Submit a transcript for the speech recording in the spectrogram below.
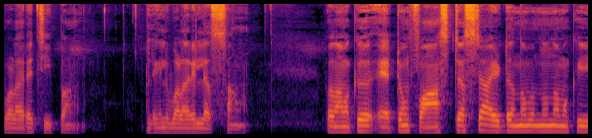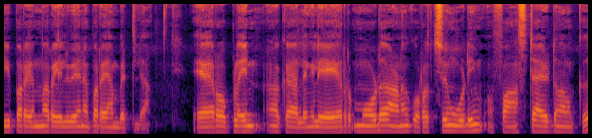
വളരെ ചീപ്പാണ് അല്ലെങ്കിൽ വളരെ ലെസ്സാണ് ഇപ്പോൾ നമുക്ക് ഏറ്റവും ഫാസ്റ്റസ്റ്റ് ആയിട്ടൊന്നും നമുക്ക് ഈ പറയുന്ന റെയിൽവേനെ പറയാൻ പറ്റില്ല. എയറോപ്ലെയിൻ ഒക്കെ അല്ലെങ്കിൽ എയർ മോഡ് ആണ് കുറച്ചും കൂടി ഫാസ്റ്റായിട്ട് നമുക്ക്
